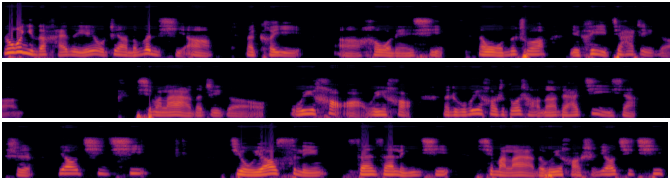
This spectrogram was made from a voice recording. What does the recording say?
如果你的孩子也有这样的问题啊，那可以啊和我联系。那我们说也可以加这个喜马拉雅的这个微号啊，微号。那这个微号是多少呢？大家记一下，是幺七七九幺四零三三零七。喜马拉雅的微号是幺七七。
